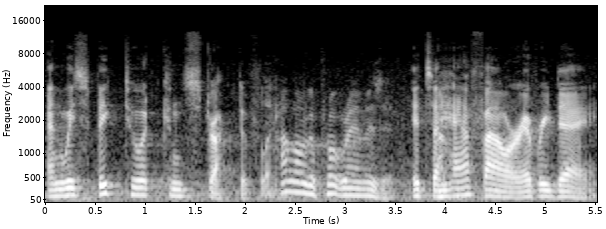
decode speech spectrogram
And we speak to it constructively. How long a program is it? It's a half hour every day.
